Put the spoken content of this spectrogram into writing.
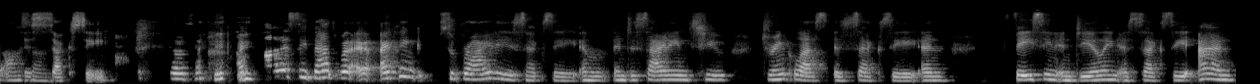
awesome. is sexy. I, honestly, that's what I, I, think sobriety is sexy and, and deciding to drink less is sexy and facing and dealing is sexy. And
